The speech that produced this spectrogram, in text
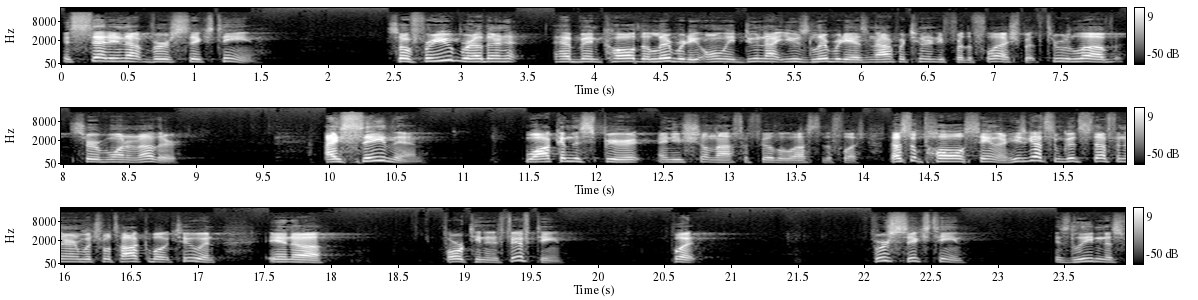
is setting up verse 16. So for you, brethren, have been called to liberty, only do not use liberty as an opportunity for the flesh, but through love serve one another. I say then, walk in the Spirit, and you shall not fulfill the lust of the flesh. That's what Paul's saying there. He's got some good stuff in there, which we'll talk about too in, in uh, 14 and 15. But verse 16 is leading us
